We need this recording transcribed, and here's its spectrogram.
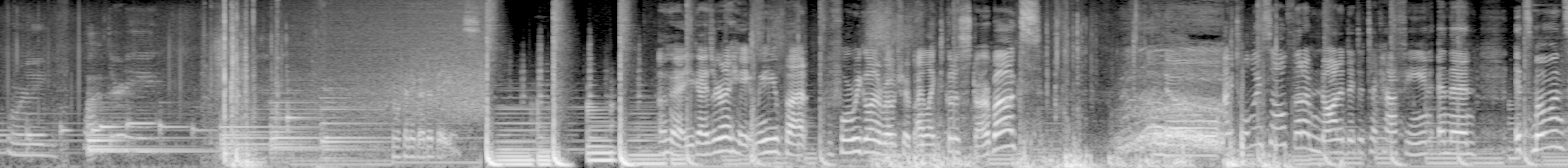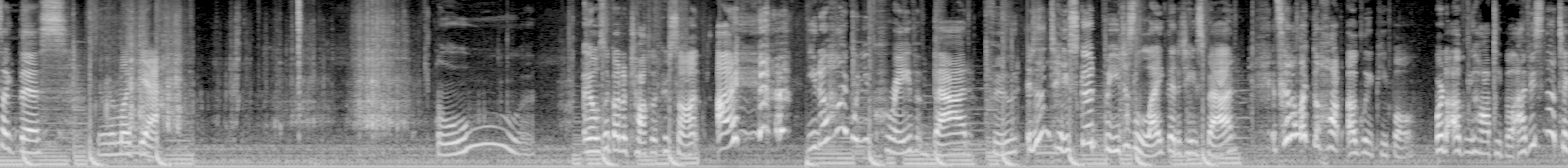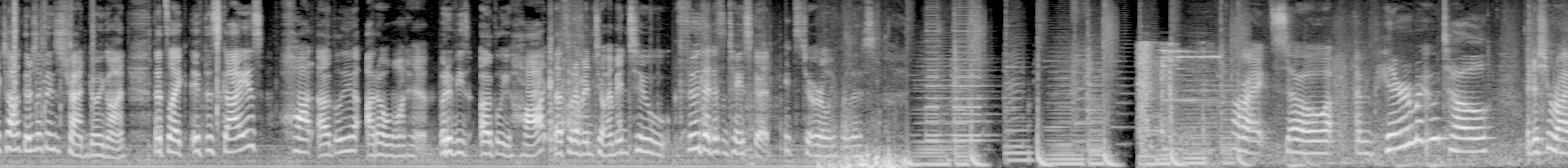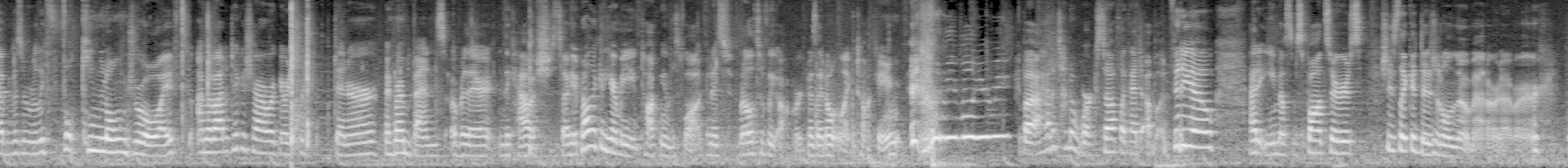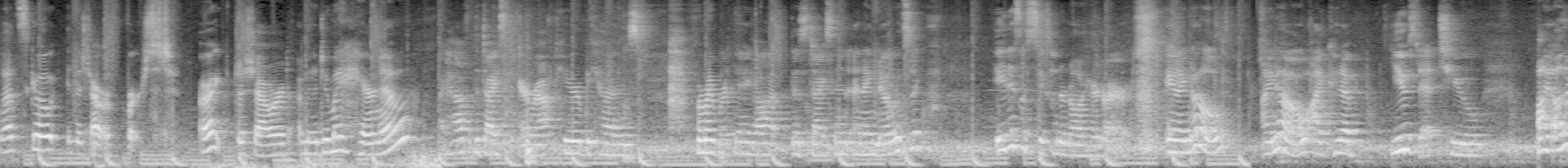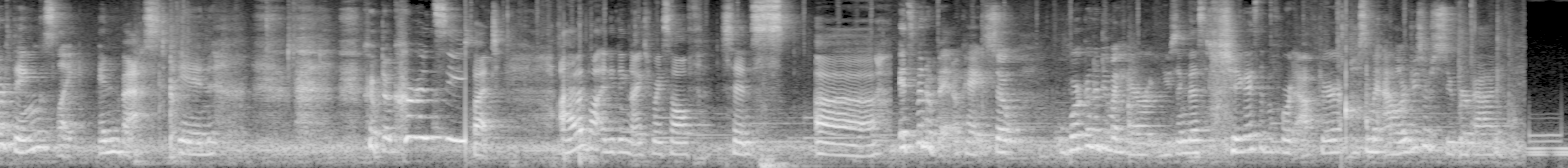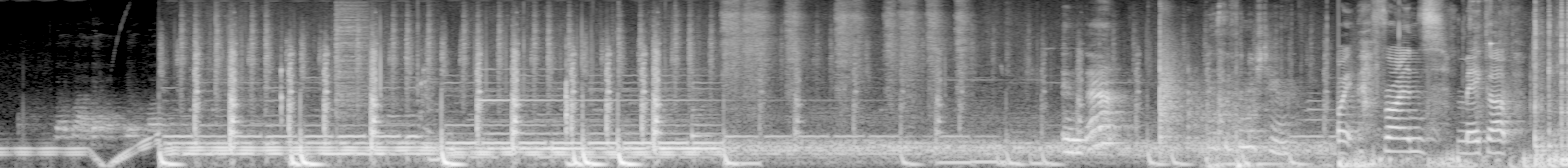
Morning, 5.30. We're gonna go to Vegas. Okay, you guys are gonna hate me, but before we go on the road trip, I like to go to Starbucks. I know. I told myself that I'm not addicted to caffeine, and then it's moments like this where I'm like, yeah. Ooh. I also got a chocolate croissant. I, you know how like when you crave bad food, it doesn't taste good, but you just like that it tastes bad? It's kind of like the hot ugly people or the ugly hot people. Have you seen that TikTok? There's like this trend going on that's like, if this guy is hot ugly, I don't want him. But if he's ugly hot, that's what I'm into. I'm into food that doesn't taste good. It's too early for this. All right, so I'm here in my hotel. I just arrived. It was a really fucking long drive. I'm about to take a shower, get ready for dinner. My friend Ben's over there in the couch, so he probably can hear me talking in this vlog, and it's relatively awkward because I don't like talking when people hear me. But I had a ton of work stuff, like I had to upload video, I had to email some sponsors. She's like a digital nomad or whatever. Let's go in the shower first. All right, just showered. I'm gonna do my hair now. I have the Dyson Airwrap here because for my birthday I got this Dyson, and I know it's like it is a $600 hair dryer. And I know, I know I could have used it to buy other things like invest in cryptocurrency, but I haven't bought anything nice for myself since, uh, it's been a bit, okay? So we're gonna do my hair using this. I'll show you guys the before and after. Also, my allergies are super bad. That is the finished hair. All right, friends, makeup,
